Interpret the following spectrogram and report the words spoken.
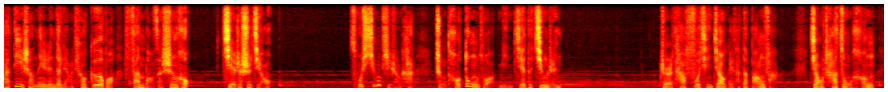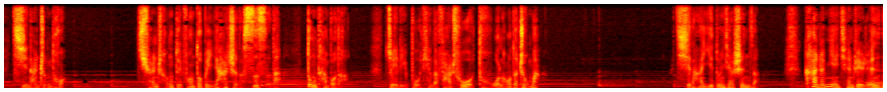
把地上那人的两条胳膊反绑在身后，接着是脚。从形体上看，整套动作敏捷的惊人。这是他父亲教给他的绑法，交叉纵横，极难挣脱。全程对方都被压制的死死的，动弹不得，嘴里不停的发出徒劳的咒骂。齐大姨蹲下身子。看着面前这人，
